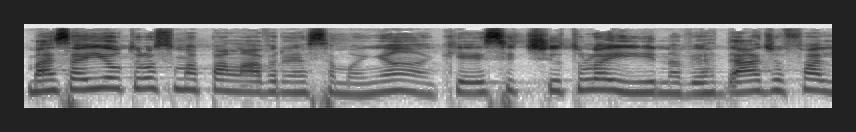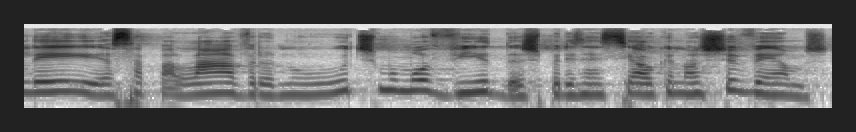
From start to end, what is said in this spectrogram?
Mas aí eu trouxe uma palavra nessa manhã, que é esse título aí. Na verdade, eu falei essa palavra no último Movidas presencial que nós tivemos.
